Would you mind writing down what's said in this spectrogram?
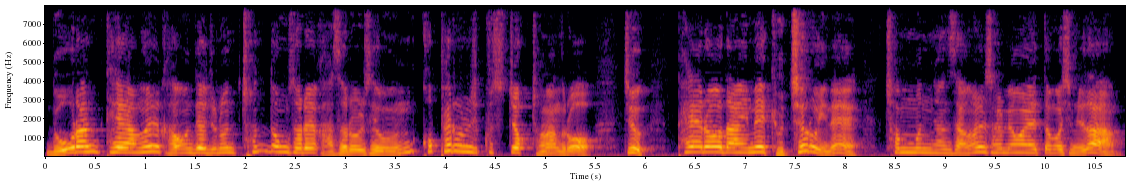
노란 태양을 가운데 주는 천동설의 가설을 세운 코페르니쿠스적 전환으로 즉 패러다임의 교체로 인해 천문 현상을 설명하였던 것입니다.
